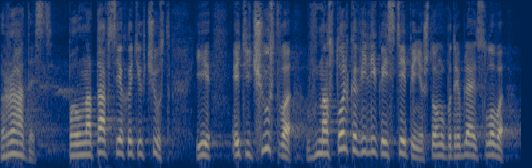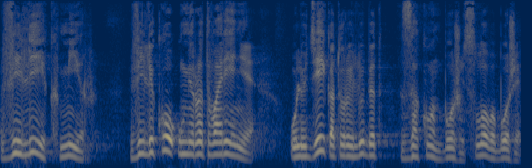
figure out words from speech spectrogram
радость, полнота всех этих чувств – и эти чувства в настолько великой степени, что он употребляет слово «велик мир», «велико умиротворение» у людей, которые любят закон Божий, Слово Божие,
